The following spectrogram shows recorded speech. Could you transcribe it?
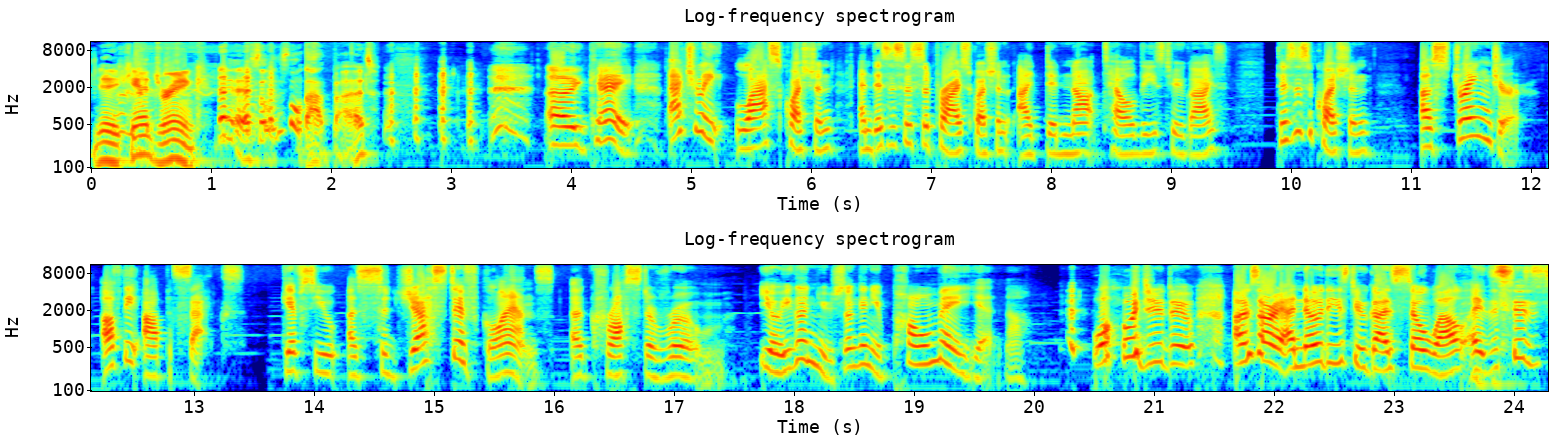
Yeah, you can't drink. Yeah, it's not, it's not that bad. Okay. Actually, last question, and this is a surprise question. I did not tell these two guys. This is a question. A stranger of the opposite sex gives you a suggestive glance across the room. 有一个女生跟你抛媚眼啊。What would you do? I'm sorry, I know these two guys so well. It's just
